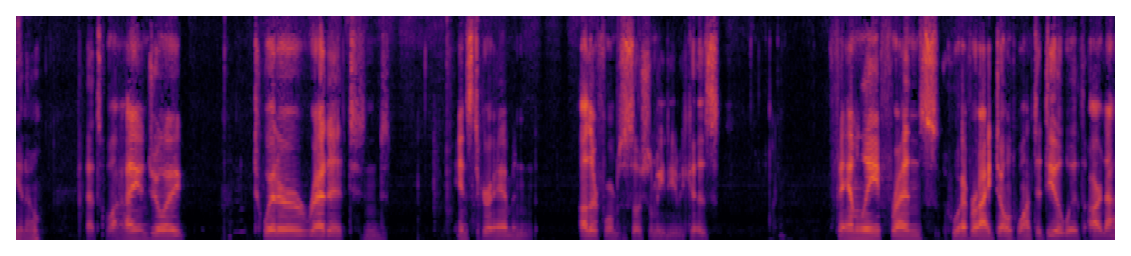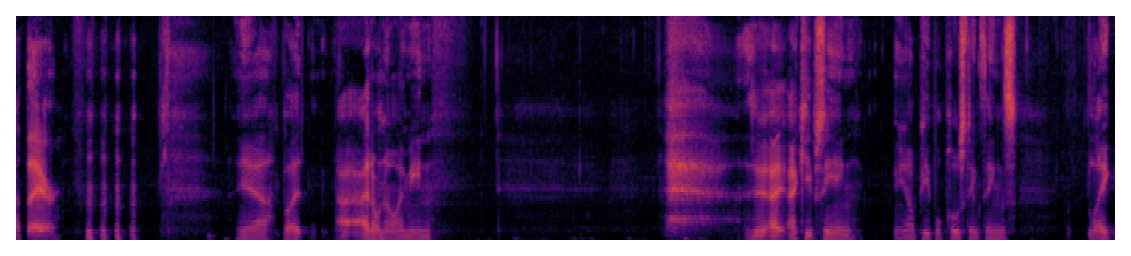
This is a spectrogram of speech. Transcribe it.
You know? That's why I enjoy Twitter, Reddit, and Instagram, and other forms of social media because family, friends, whoever I don't want to deal with are not there. Yeah, but I, I don't know. I mean, I, I keep seeing, you know, people posting things like,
